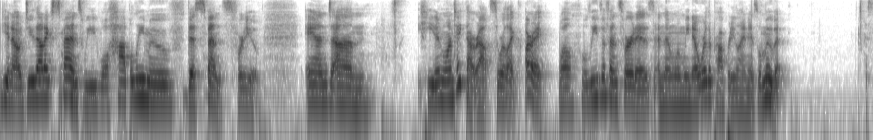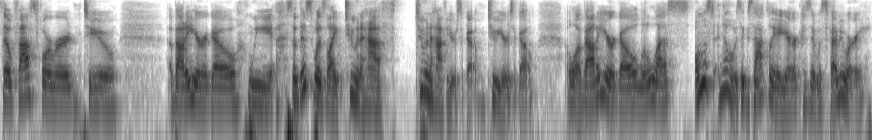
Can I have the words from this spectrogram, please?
you know, do that expense. We will happily move this fence for you. And um, he didn't want to take that route. So we're like, all right, well, we'll leave the fence where it is. And then when we know where the property line is, we'll move it. So fast forward to about a year ago. We so this was like two and a half two and a half years ago, two years ago. Well, about a year ago, a little less, almost no, it was exactly a year because it was February.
